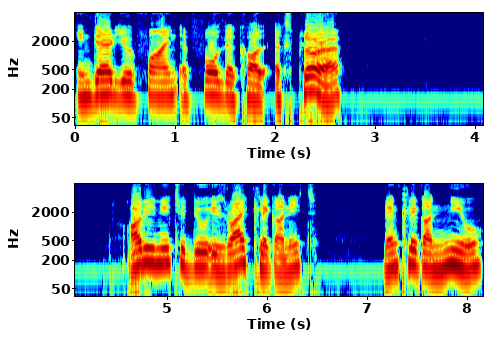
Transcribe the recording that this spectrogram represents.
In there you find a folder called Explorer. All you need to do is right click on it then click on new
